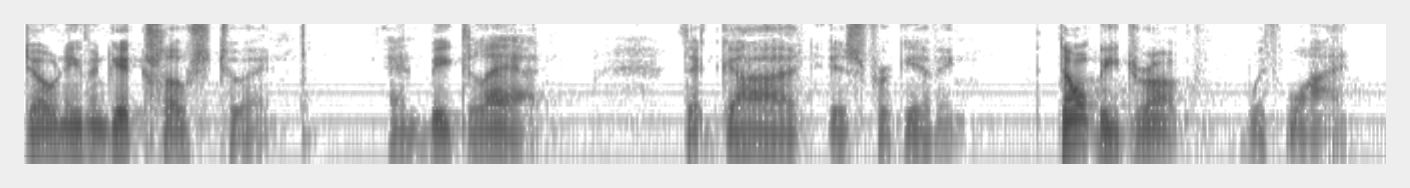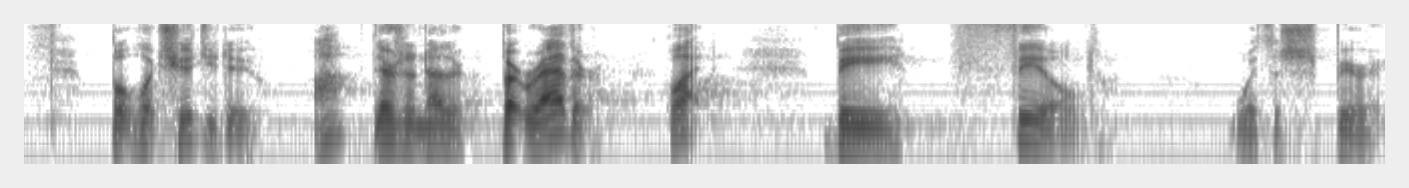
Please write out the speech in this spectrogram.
Don't even get close to it. And be glad that God is forgiving. Don't be drunk with wine. But what should you do? Ah, there's another. But rather, what? Be filled with the Spirit.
